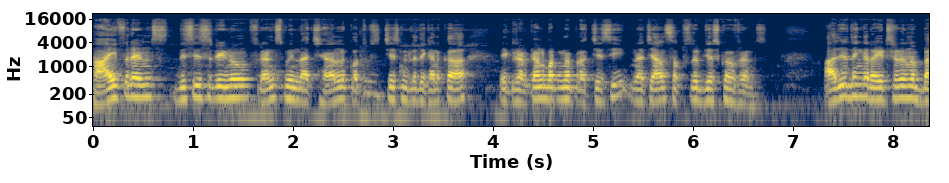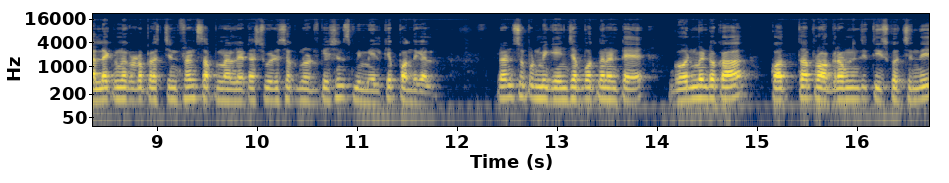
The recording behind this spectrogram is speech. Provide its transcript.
Hi friends this is Reenu. Friends మీరు నా ఛానల్ కొత్త విజిట్ చేసినట్లయితే కనుక ఇక్కడ రెడ్ బటన్ మీద ప్రెస్ చేసి నా ఛానల్ సబ్స్క్రైబ్ చేసుకోండి ఫ్రెండ్స్. అదేవిధంగా రైట్ సైడ్ ఉన్న బెల్ ఐకన్ కూడా ప్రెస్ చేయండి ఫ్రెండ్స్ అప్పుడు నా లేటెస్ట్ వీడియోస్ యొక్క నోటిఫికేషన్స్ మీ మెయిల్కే పొందగలరు ఫ్రెండ్స్ ఇప్పుడు మీకు ఏం చెప్పబోతున్నానంటే గవర్నమెంట్ ఒక కొత్త ప్రోగ్రామ్ నుంచి తీసుకొచ్చింది.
